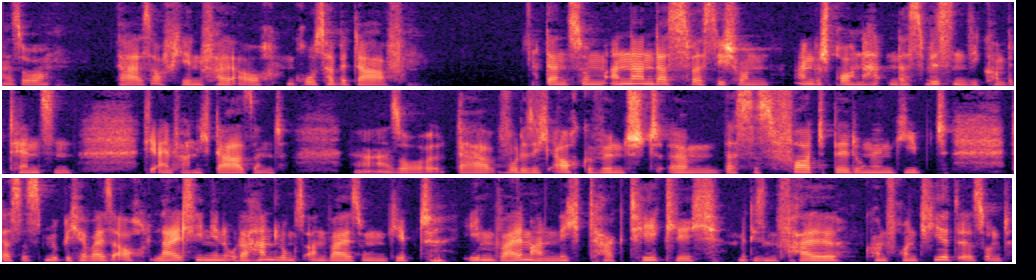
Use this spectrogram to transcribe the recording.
Also da ist auf jeden Fall auch ein großer Bedarf. Dann zum anderen das, was Sie schon angesprochen hatten, das Wissen, die Kompetenzen, die einfach nicht da sind. also da wurde sich auch gewünscht, ähm, dass es Fortbildungen gibt, dass es möglicherweise auch Leitlinien oder Handlungsanweisungen gibt, eben weil man nicht tagtäglich mit diesem Fall konfrontiert ist und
